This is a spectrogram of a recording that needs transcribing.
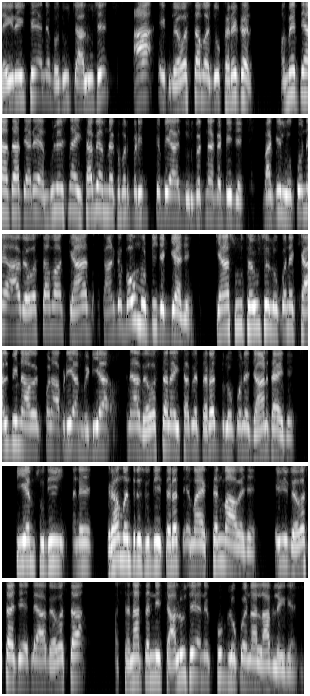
લઈ રહી છે અને બધું ચાલુ છે. આ એક વ્યવસ્થામાં જો ખરેખર અમે ત્યાં હતા ત્યારે એમ્બ્યુલન્સના હિસાબે અમને ખબર પડી કે ભાઈ આ દુર્ઘટના ઘટી છે. બાકી લોકોને આ વ્યવસ્થામાં ક્યાં કારણ કે બહુ મોટી જગ્યા છે. ક્યાં શું થયું છે લોકોને ખ્યાલ બી ના આવે પણ આપણી આ મીડિયા અને આ વ્યવસ્થાના હિસાબે તરત લોકોને જાણ થાય છે. પીએમ સુધી અને ગૃહમંત્રી સુધી તરત એમાં એક્શનમાં આવે છે. એવી વ્યવસ્થા છે એટલે આ વ્યવસ્થા સનાતનની ચાલુ છે અને ખૂબ લોકો એના લાભ લઈ રહ્યા છે.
